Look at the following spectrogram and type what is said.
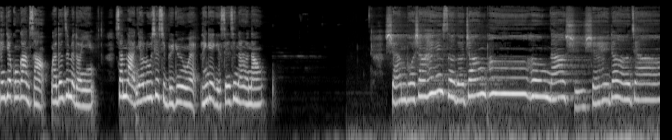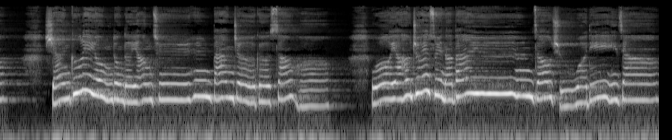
很节公感上，我等准备录音。下面啦，要录些是背景为另一个新鲜的热闹。山坡上黑色的帐篷，那是谁的家？山谷里涌动的羊群，伴着歌桑花。我要追随那白云，走出我的家。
